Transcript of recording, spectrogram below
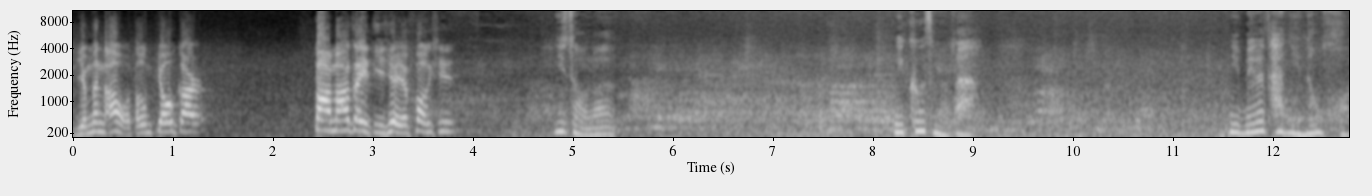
你们拿我当标杆爸妈在底下也放心。你走了，你哥怎么办？你没了他，你能活？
